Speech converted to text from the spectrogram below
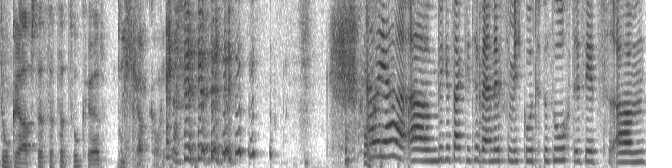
Du glaubst, dass das dazugehört. Ich glaube gar nicht. Aber ja, ähm, wie gesagt, die Taverne ist ziemlich gut besucht. Ihr seht ähm,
